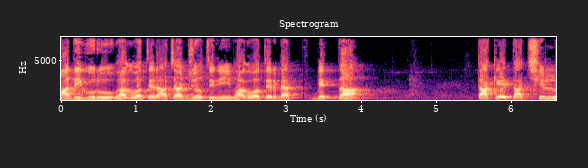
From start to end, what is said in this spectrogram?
আদিগুরু ভাগবতের আচার্য, তিনি ভাগবতের বেত্তা। তাকে তাচ্ছিল্য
